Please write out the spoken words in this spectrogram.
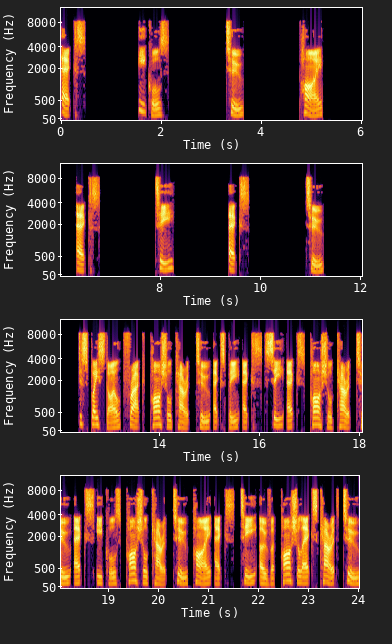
X equals two Pi X T X two display style frac partial caret 2 xp x c x partial caret 2 x equals partial caret 2 pi x t over partial x caret 2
